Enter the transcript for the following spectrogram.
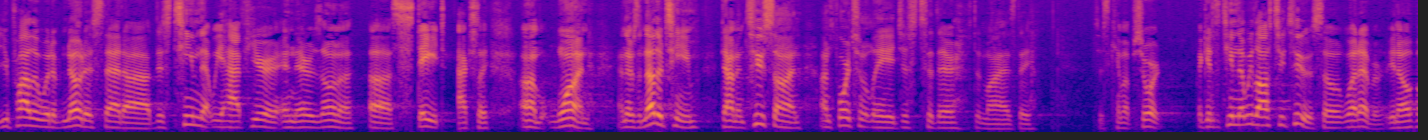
you probably would have noticed that uh, this team that we have here in Arizona uh, State actually um, won. And there's another team down in Tucson. Unfortunately, just to their demise, they just came up short against a team that we lost to, too. So, whatever, you know.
